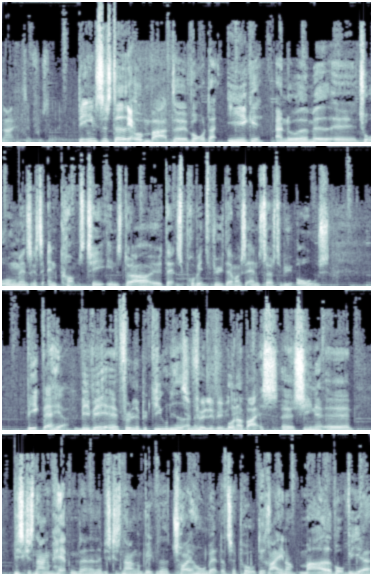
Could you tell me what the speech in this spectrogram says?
nej, det er fuldstændig. Det eneste sted, Ja. åbenbart, øh, hvor der ikke er noget med øh, to unge menneskers ankomst til en større øh, dansk provinsby, Danmarks anden største by, Aarhus, vil ikke være her. Vi vil øh, følge begivenhederne vil vi undervejs. Øh, Signe, øh, Vi skal snakke om hatten blandt andet. Vi skal snakke om, hvilket noget tøj har hun valgt at tage på. Det regner meget, hvor vi er.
